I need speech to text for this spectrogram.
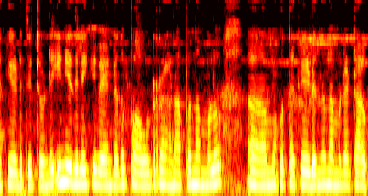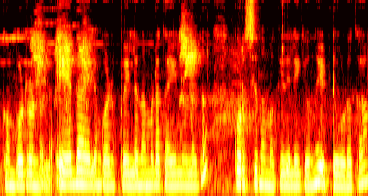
ആക്കി എടുത്തിട്ടുണ്ട്. ഇനി ഇതിലേക്ക് വേണ്ടത് പൗഡറാണ് അപ്പോൾ നമ്മൾ മുഖത്തൊക്കെ ഇടുന്ന നമ്മുടെ ടാൽക്കം പൗഡർ ഉണ്ടല്ലോ ഏതായാലും കുഴപ്പമില്ല. നമ്മുടെ കയ്യിലുള്ളത് കുറച്ച് നമുക്കിതിലേക്കൊന്ന് ഇട്ട് കൊടുക്കാം.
